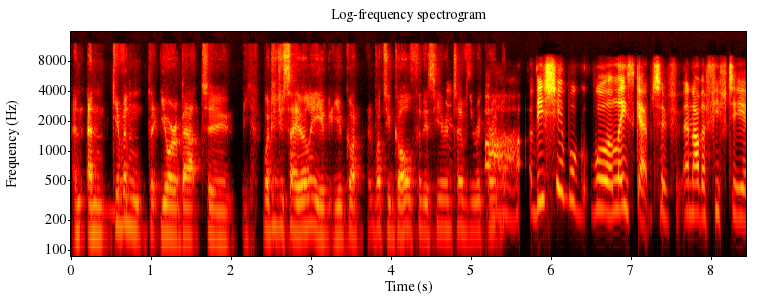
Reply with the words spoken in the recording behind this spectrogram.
And and given that you're about to, what did you say earlier? You, have got what's your goal for this year in terms of recruitment? Oh, this year we'll we'll at least get to another 50,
